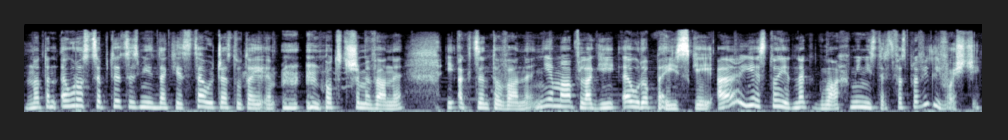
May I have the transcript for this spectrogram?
No ten eurosceptycyzm jednak jest cały czas tutaj podtrzymywany i akcentowany. Nie ma flagi europejskiej, ale jest to jednak gmach Ministerstwa Sprawiedliwości.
